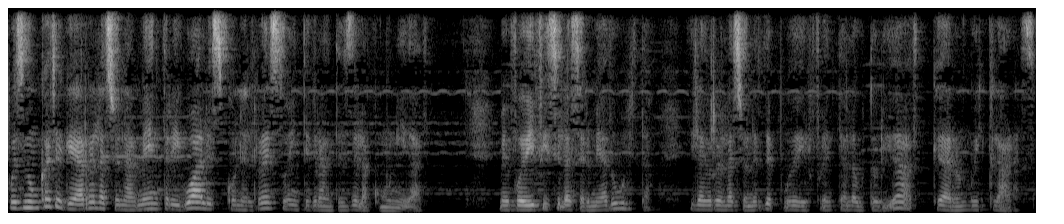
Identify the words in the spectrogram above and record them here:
pues nunca llegué a relacionarme entre iguales con el resto de integrantes de la comunidad. Me fue difícil hacerme adulta y las relaciones de poder frente a la autoridad quedaron muy claras.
